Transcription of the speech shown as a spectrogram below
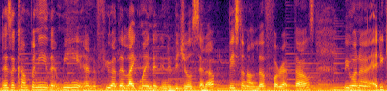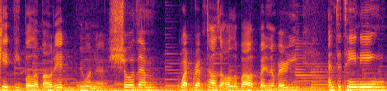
There's a company that me and a few other like-minded individuals set up based on our love for reptiles. We want to educate people about it. We want to show them what reptiles are all about, but in a very entertaining,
